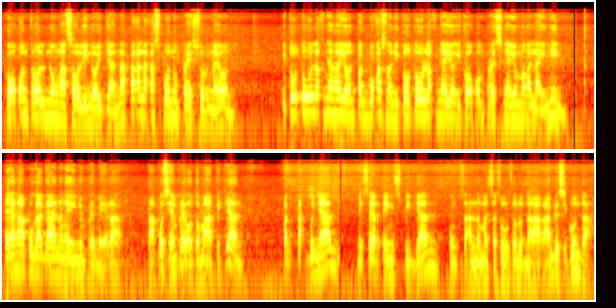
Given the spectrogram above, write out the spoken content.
iko-control nung ah, solenoid yan, napakalakas po nung pressure na yon. Itutulak niya ngayon, pagbukas nun, itutulak niya yung, i-compress niya yung mga lining. Kaya nga po gagana ngayon yung primera. Tapos siyempre, automatic yan. Pagtakbo niyan, may certain speed yan, kung saan naman sa susunod nakakambyo, segunda,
